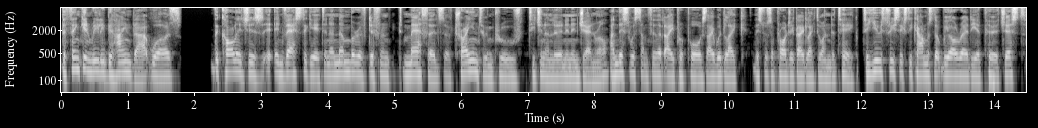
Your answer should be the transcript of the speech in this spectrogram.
The thinking really behind that was the college is investigating a number of different methods of trying to improve teaching and learning in general. And this was something that I proposed. I would like, this was a project I'd like to undertake. To use 360 cameras that we already had purchased,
